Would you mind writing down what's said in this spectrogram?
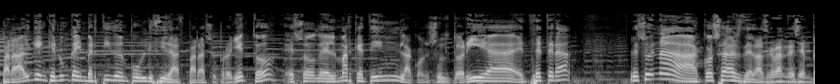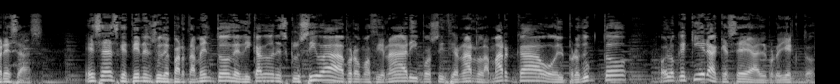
Para alguien que nunca ha invertido en publicidad para su proyecto, eso del marketing, la consultoría, etcétera, le suena a cosas de las grandes empresas. Esas que tienen su departamento dedicado en exclusiva a promocionar y posicionar la marca o el producto o lo que quiera que sea el proyecto.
